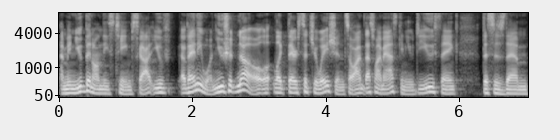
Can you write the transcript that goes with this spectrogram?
I mean, you've been on these teams, Scott. You've of anyone, you should know like their situation. So I'm, that's why I'm asking you: Do you think this is them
